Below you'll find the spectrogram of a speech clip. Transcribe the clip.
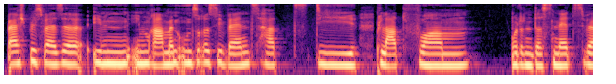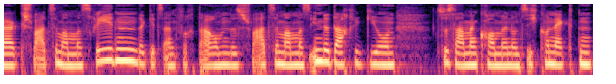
Beispielsweise im, im Rahmen unseres Events hat die Plattform oder das Netzwerk Schwarze Mamas reden. Da geht es einfach darum, dass schwarze Mamas in der Dachregion zusammenkommen und sich connecten.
